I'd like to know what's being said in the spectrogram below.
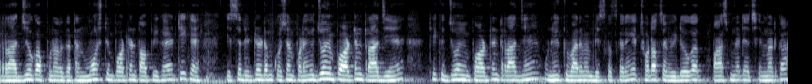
राज्यों का पुनर्गठन मोस्ट इंपॉर्टेंट टॉपिक है, ठीक है? इससे रिलेटेड हम क्वेश्चन पढ़ेंगे, जो इंपॉर्टेंट राज्य हैं, ठीक है? जो इंपॉर्टेंट राज्य हैं, उन्हीं के बारे में हम डिस्कस करेंगे। छोटा सा वीडियो का पाँच मिनट या छः मिनट का,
